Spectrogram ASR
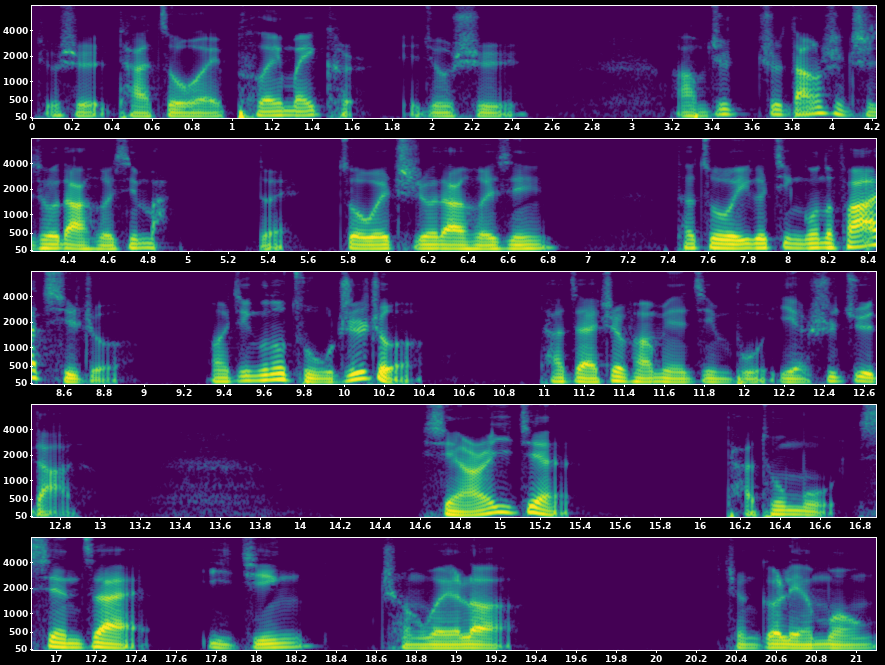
就是他作为 playmaker，也就是啊，我们就就当是持球大核心吧。对，作为持球大核心，他作为一个进攻的发起者啊，进攻的组织者，他在这方面的进步也是巨大的。显而易见，塔图姆现在已经成为了整个联盟。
